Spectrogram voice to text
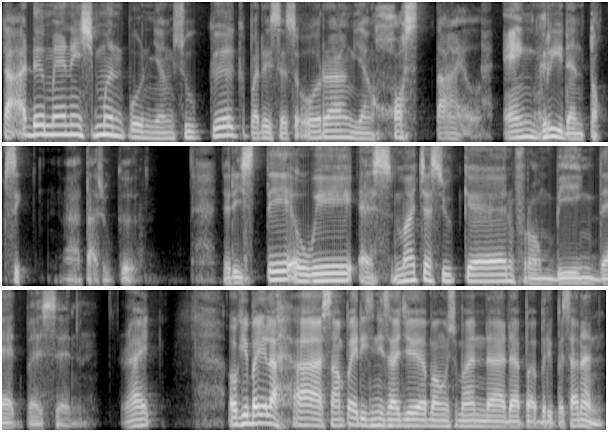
Tak ada management pun yang suka kepada seseorang yang hostile, angry dan toxic. Nah, tak suka. Jadi stay away as much as you can from being that person. Right? Okay, baiklah. Ah, sampai di sini saja Abang Usman dah dapat beri pesanan.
